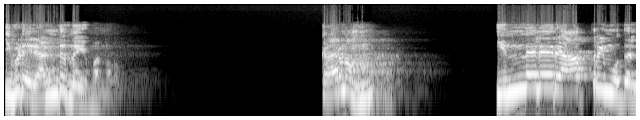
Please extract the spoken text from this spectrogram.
ഇവിടെ രണ്ട് നിയമങ്ങളും. കാരണം ഇന്നലെ രാത്രി മുതൽ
